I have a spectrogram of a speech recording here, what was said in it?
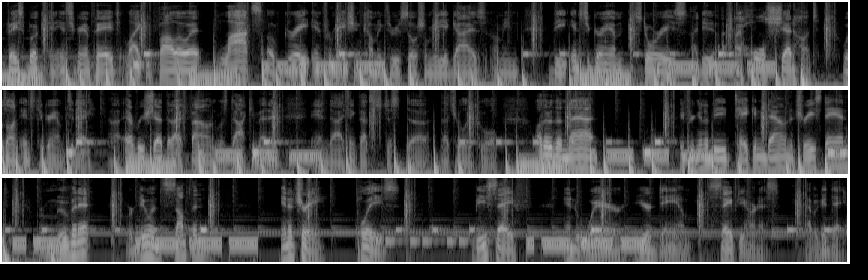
Facebook and Instagram page, like and follow it. Lots of great information coming through social media, guys. I mean, the Instagram stories. I do my whole shed hunt was on Instagram today. Uh, every shed that I found was documented, and I think that's just uh, that's really cool. Other than that, if you're going to be taking down a tree stand removing it or doing something in a tree, please be safe and wear your damn safety harness. Have a good day.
